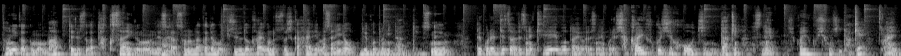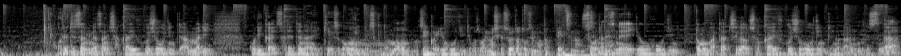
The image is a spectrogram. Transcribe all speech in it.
とにかくもう待ってる人がたくさんいるもんですから、はい、その中でも重度介護の人しか入れませんよということになってですね。で、これ実はですね、経営母体はですね、これ社会福祉法人だけなんですね。社会福祉法人だけはい。これ実は皆さん社会福祉法人ってあんまりご理解されてないケースが多いんですけども。前回医療法人という言葉ありましたけど、それとは当然また別なんですね。そうなんですね。医療法人ともまた違う社会福祉法人というのがあるんですが、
